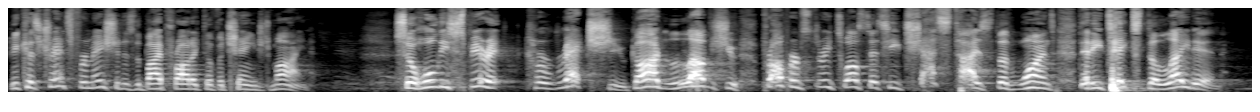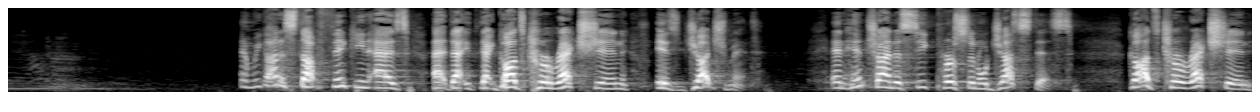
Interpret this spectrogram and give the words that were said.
because transformation is the byproduct of a changed mind. So, Holy Spirit corrects you. God loves you. Proverbs 3:12 says he chastised the ones that he takes delight in. And we got to stop thinking as uh, that, that God's correction is judgment and him trying to seek personal justice. God's correction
